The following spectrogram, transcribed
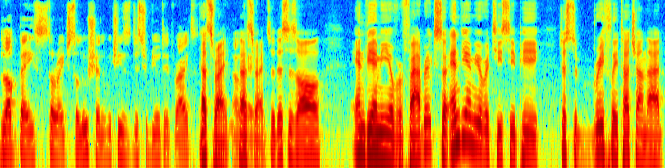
block-based storage solution which is distributed, right? That's right. Okay. That's right. So this is all NVMe over Fabric. So NVMe over TCP just to briefly touch on that,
